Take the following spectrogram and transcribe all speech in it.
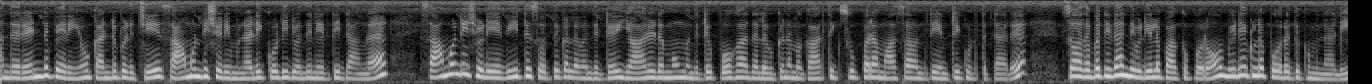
அந்த ரெண்டு பேரையும் கண்டுபிடிச்சி சாமுண்டீஸ்வரி முன்னாடி கூட்டிகிட்டு வந்து நிறுத்திட்டாங்க. சாமுண்டீஸ்வரிய வீட்டு சொத்துக்களை வந்துட்டு யாரிடமும் வந்துட்டு போகாத அளவுக்கு நம்ம கார்த்திக் சூப்பராக மாசாக வந்துட்டு என்ட்ரி கொடுத்துட்டாரு. ஸோ அதை பற்றி தான் இந்த வீடியோவில் பார்க்க போகிறோம் வீடியோக்குள்ளே போகிறதுக்கு முன்னாடி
